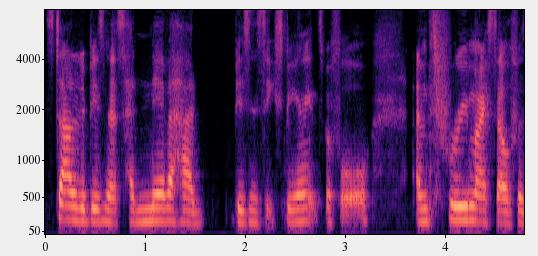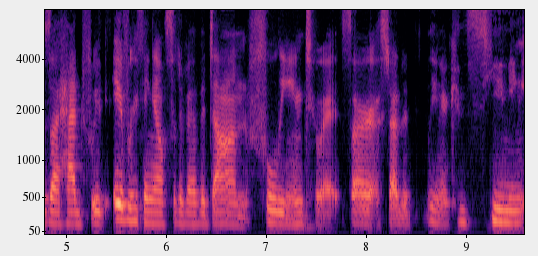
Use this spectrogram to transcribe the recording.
Started a business, had never had business experience before and threw myself as I had with everything else that I've ever done fully into it. So I started, you know, consuming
